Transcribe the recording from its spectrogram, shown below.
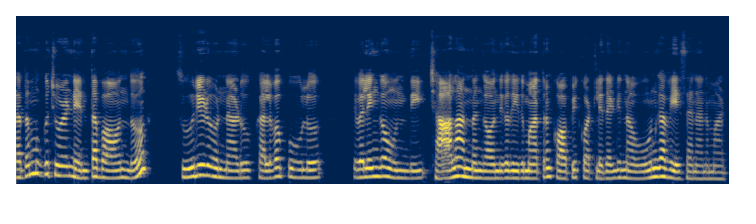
రథం ముగ్గు చూడండి ఎంత బాగుందో. సూర్యుడు ఉన్నాడు కలవ పువ్వులు శివలింగం ఉంది. చాలా అందంగా ఉంది కదా. ఇది మాత్రం కాపీ కొట్టలేదండి. నా ఓన్గా వేశాను అనమాట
